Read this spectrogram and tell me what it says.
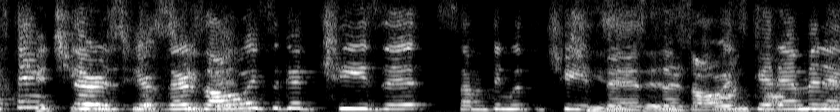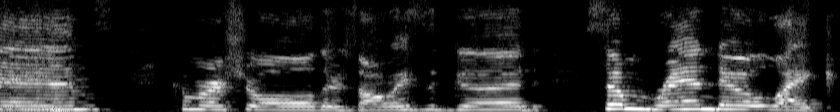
think kitschy, there's there's stupid. always a good cheese it something with the cheese is there's always good M it. and M's commercial there's always a good some rando like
